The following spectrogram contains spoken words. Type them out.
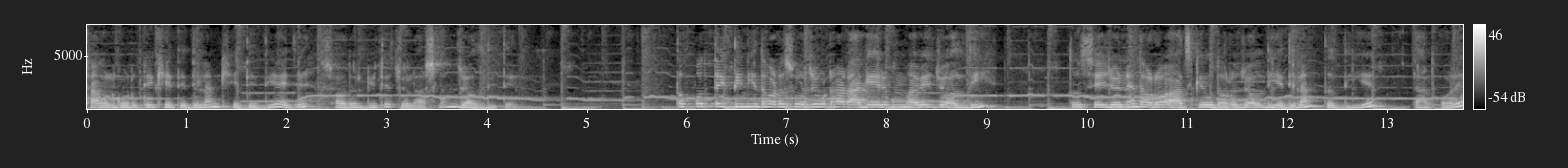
ছাগল গরুকে খেতে দিলাম। খেতে দিয়ে এই যে সদর গেটে চলে আসলাম জল দিতে। তো প্রত্যেক দিনই ধরো সূর্য ওঠার আগে এরকমভাবেই জল দিই। তো সেই জন্যে ধরো আজকেও ধরো জল দিয়ে দিলাম। তো দিয়ে তারপরে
